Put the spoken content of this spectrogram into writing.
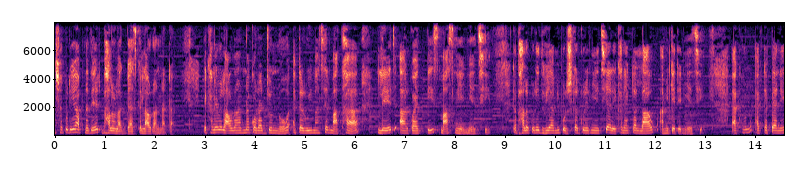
আশা করি আপনাদের ভালো লাগবে আজকে লাউ রান্নাটা। এখানে আমি লাউ রান্না করার জন্য একটা রুই মাছের মাথা, লেজ আর কয়েক পিস মাছ নিয়ে নিয়েছি। এটা ভালো করে ধুয়ে আমি পরিষ্কার করে নিয়েছি আর এখানে একটা লাউ আমি কেটে নিয়েছি। এখন একটা প্যানে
